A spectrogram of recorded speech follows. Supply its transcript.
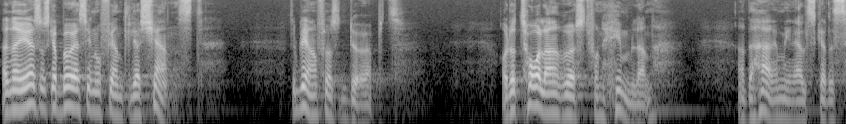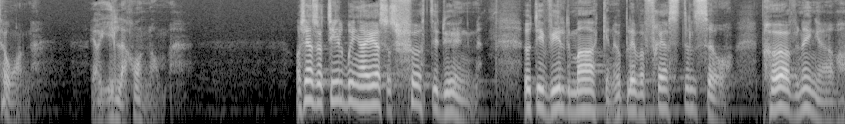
att när Jesus ska börja sin offentliga tjänst så blir han först döpt. Och då talar en röst från himlen att det här är min älskade son. Jag gillar honom. Och sen så tillbringar Jesus 40 dygn ute i vildmarken, upplever frestelser och prövningar.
